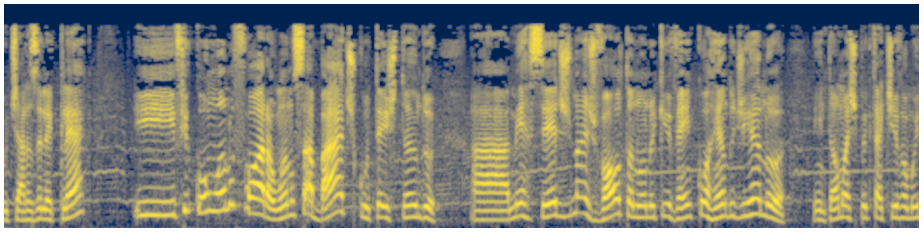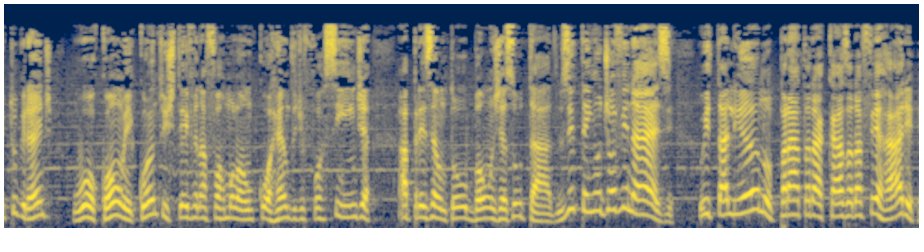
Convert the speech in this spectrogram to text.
o Charles Leclerc, e ficou um ano fora, um ano sabático, testando a Mercedes, mas volta no ano que vem correndo de Renault. Então, uma expectativa muito grande. O Ocon, enquanto esteve na Fórmula 1 correndo de Força Índia, apresentou bons resultados. E tem o Giovinazzi, o italiano prata da casa da Ferrari,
